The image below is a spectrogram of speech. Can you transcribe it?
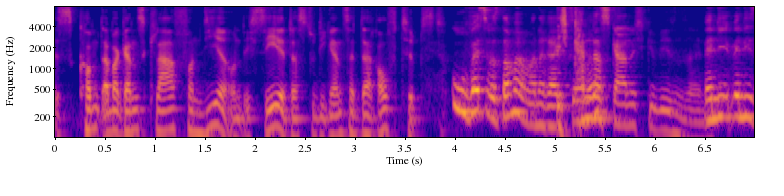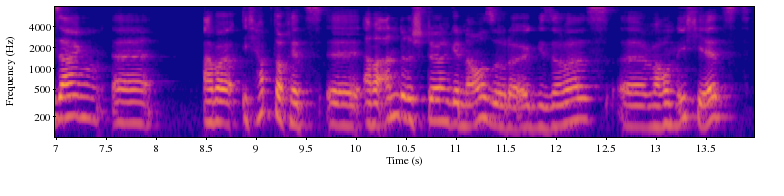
es kommt aber ganz klar von dir und ich sehe, dass du die ganze Zeit darauf tippst. Uh, weißt du, was da mal meine Reaktion ist? Ich kann ist? das gar nicht gewesen sein. Wenn die, wenn die sagen, äh, aber ich hab doch jetzt, äh, aber andere stören genauso oder irgendwie sowas, äh, warum ich jetzt?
